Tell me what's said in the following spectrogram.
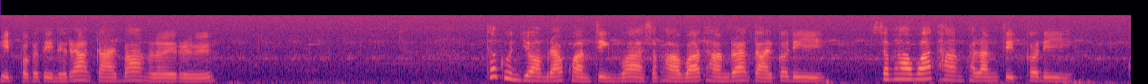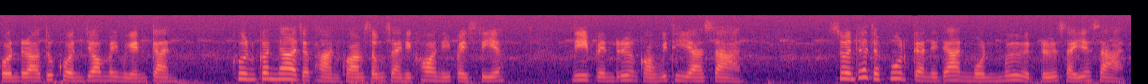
ผิดปกติในร่างกายบ้างเลยหรือ ถ้าคุณยอมรับความจริงว่าสภาวะทางร่างกายก็ดี สภาวะทางพลังจิตก็ดี คนเราทุกคนย่อมไม่เหมือนกัน คุณก็น่าจะผ่านความสงสัยในข้อนี้ไปเสีย นี่เป็นเรื่องของวิทยาศาสตร์ ส่วนถ้าจะพูดกันในด้านมนมืดหรือไสยศาสตร์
